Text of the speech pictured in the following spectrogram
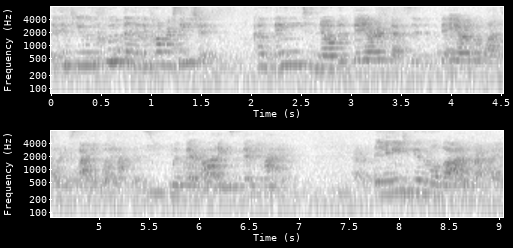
is if you include them in the conversation. Because they need to know that they are invested, that they are the ones who are deciding what happens with their bodies and their time. And you need to give them a lot of practice.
